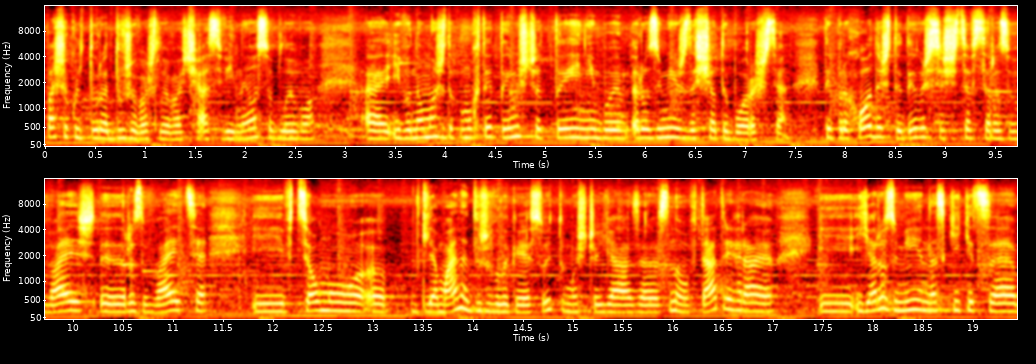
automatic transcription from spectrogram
Перша культура дуже важлива в час війни, особливо. Е, І вона може допомогти тим, що ти ніби розумієш, за що ти борешся. Ти приходиш, ти дивишся, що це все розвиваєш, е, розвивається. І в цьому е, для мене дуже велика є суть, тому що я зараз ну, в театрі граю, і я розумію, наскільки це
